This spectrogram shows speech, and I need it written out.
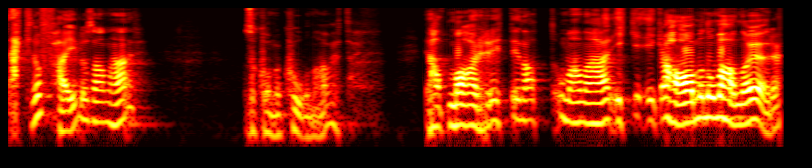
Det er ikke noe feil hos han her. Og så kommer kona. vet du. Jeg har hatt mareritt i natt om han er her. Ikke, ikke ha med noe med han å gjøre.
